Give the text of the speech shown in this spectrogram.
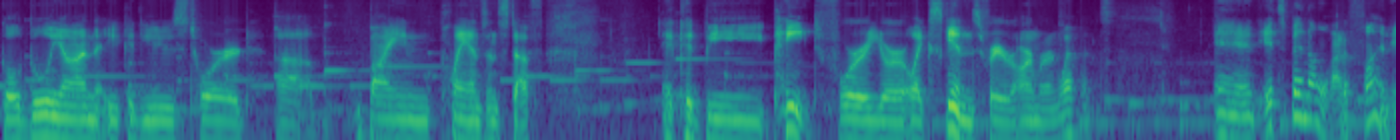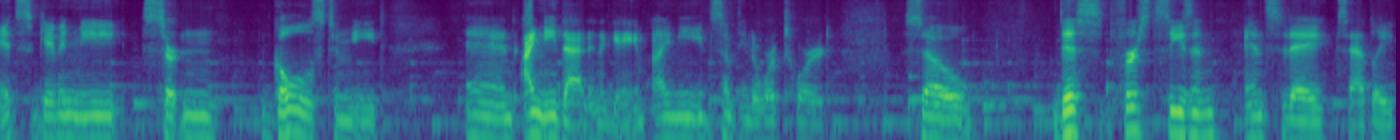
gold bullion that you could use toward uh, buying plans and stuff. It could be paint for your, like skins for your armor and weapons. And it's been a lot of fun. It's given me certain goals to meet and I need that in a game. I need something to work toward. So this first season ends today. Sadly,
